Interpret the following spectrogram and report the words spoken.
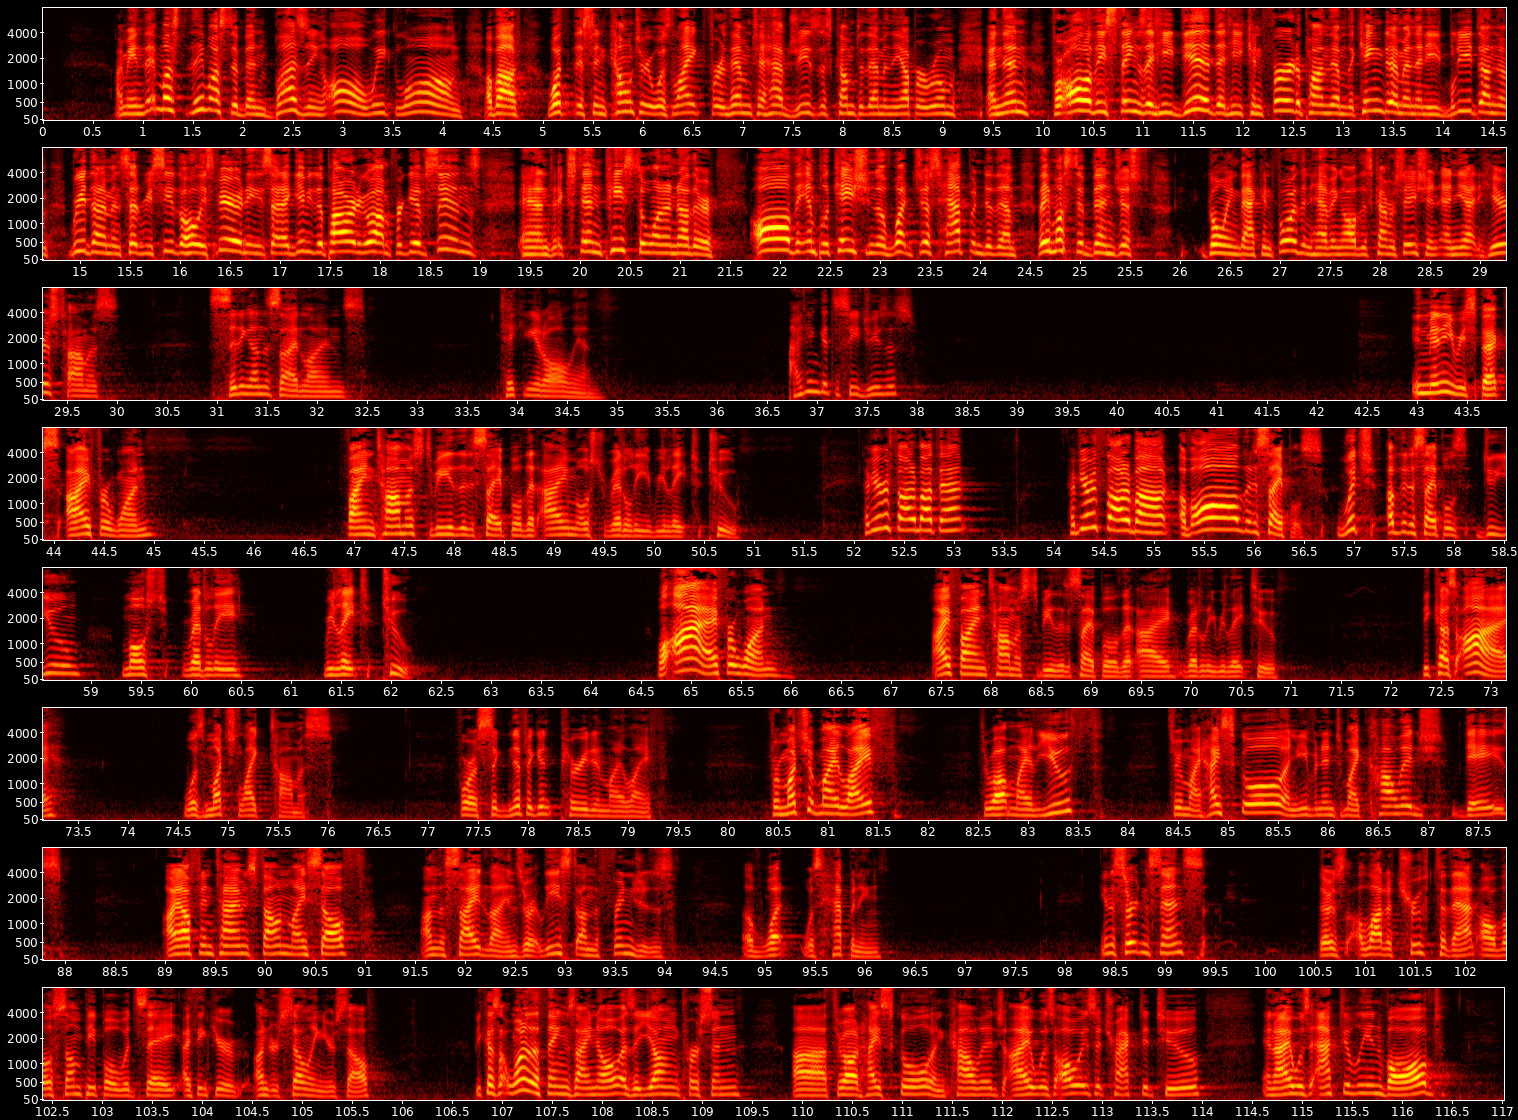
I mean, they must, they must have been buzzing all week long about what this encounter was like for them to have Jesus come to them in the upper room. And then for all of these things that he did, that he conferred upon them the kingdom, and then he breathed on them, breathed on them and said, receive the Holy Spirit. And he said, I give you the power to go out and forgive sins and extend peace to one another. All the implication of what just happened to them, they must have been just going back and forth and having all this conversation. And yet here's Thomas sitting on the sidelines, taking it all in. I didn't get to see Jesus. In many respects, I, for one, find Thomas to be the disciple that I most readily relate to. Have you ever thought about that? Have you ever thought about, of all the disciples, which of the disciples do you most readily relate to? Well, I, for one, I find Thomas to be the disciple that I readily relate to because I was much like Thomas for a significant period in my life. For much of my life, throughout my youth, through my high school, and even into my college days, I oftentimes found myself on the sidelines, or at least on the fringes of what was happening. In a certain sense, there's a lot of truth to that, although some people would say, I think you're underselling yourself. Because one of the things I know as a young person uh, throughout high school and college, I was always attracted to, and I was actively involved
